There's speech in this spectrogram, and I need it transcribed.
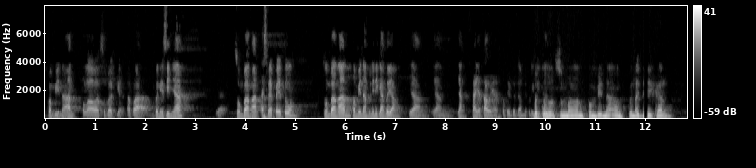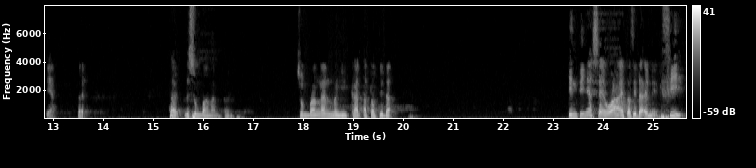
pembinaan kalau sebagai apa definisinya ya, sumbangan SPP itu sumbangan pembinaan pendidikan itu yang yang yang yang saya tahu ya seperti itu dalam pendidikan. Betul, sumbangan pembinaan pendidikan. Iya. Ini sumbangan. Sumbangan mengikat atau tidak? Intinya sewa atau tidak ini? Fee,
